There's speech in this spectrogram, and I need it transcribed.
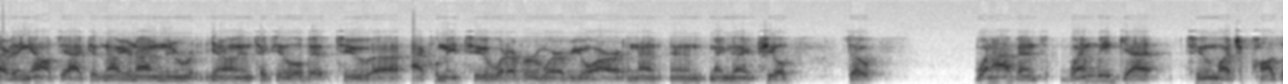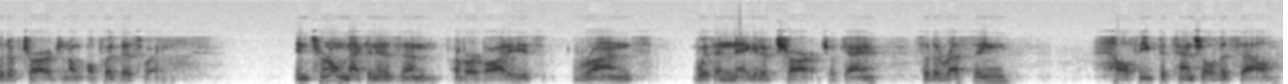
everything else yeah because now you're not in the you know and it takes you a little bit to uh, acclimate to whatever wherever you are in that in magnetic field so what happens when we get too much positive charge and I'll, I'll put it this way internal mechanism of our bodies runs with a negative charge okay so the resting healthy potential of a cell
